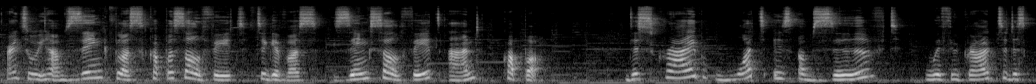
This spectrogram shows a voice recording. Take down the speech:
Alright, so we have zinc plus copper sulfate to give us zinc sulfate and copper. Describe what is observed with regard to, this,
